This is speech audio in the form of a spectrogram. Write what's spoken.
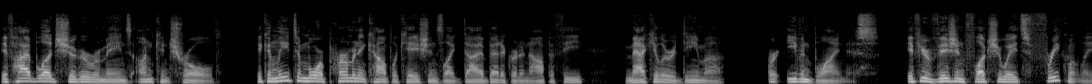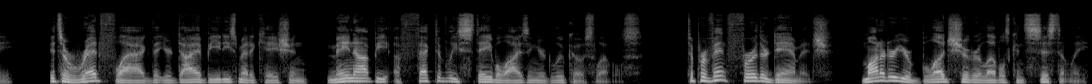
if high blood sugar remains uncontrolled, it can lead to more permanent complications like diabetic retinopathy, macular edema, or even blindness. If your vision fluctuates frequently, it's a red flag that your diabetes medication may not be effectively stabilizing your glucose levels. To prevent further damage, monitor your blood sugar levels consistently,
